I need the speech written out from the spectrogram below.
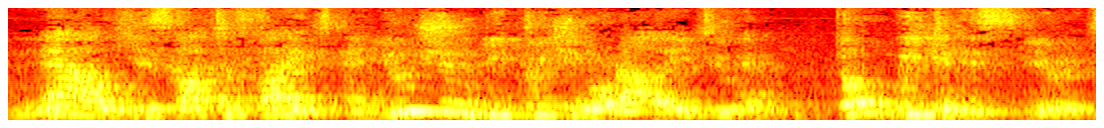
Now he's got to fight, and you shouldn't be preaching morality to him. Don't weaken his spirit.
